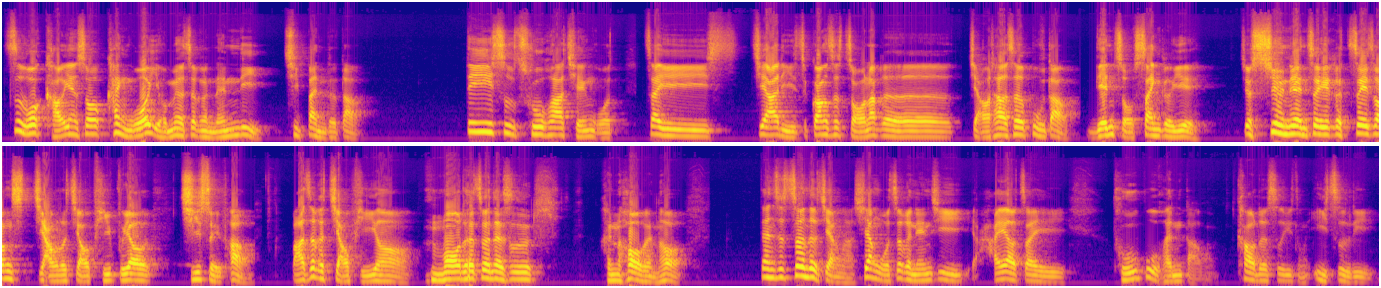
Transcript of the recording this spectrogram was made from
自我考验，说看我有没有这个能力去办得到。第一次出发前，我在家里光是走那个脚踏车步道，连走三个月，就训练这一个这双脚的脚皮不要起水泡，把这个脚皮哦 磨的真的是。很厚很厚，但是真的讲了，像我这个年纪还要在徒步环岛，靠的是一种意志力。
